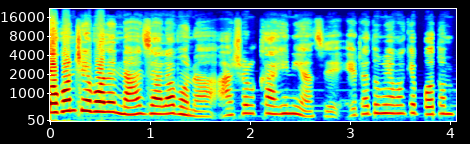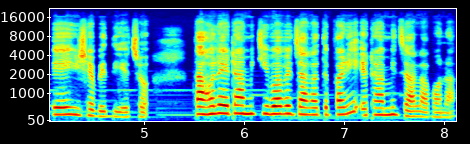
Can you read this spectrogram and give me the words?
তখন সে বলে, না, জ্বালাবো না। আসল কাহিনী আছে। এটা তুমি আমাকে প্রথম পেয়ে হিসেবে দিয়েছ। তাহলে এটা আমি কীভাবে জ্বালাতে পারি? এটা আমি জ্বালাবো না।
